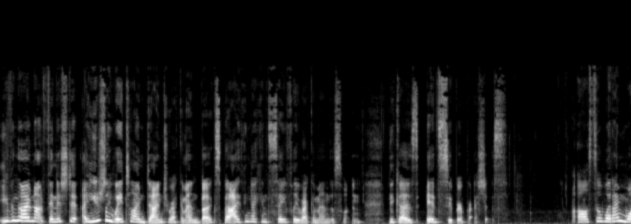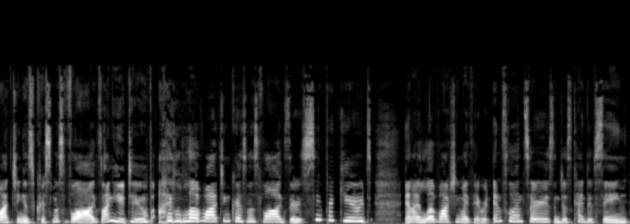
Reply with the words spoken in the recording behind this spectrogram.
even though I've not finished it, I usually wait till I'm done to recommend books, but I think I can safely recommend this one because it's super precious. Also, what I'm watching is Christmas vlogs on YouTube. I love watching Christmas vlogs, they're super cute. And I love watching my favorite influencers and just kind of seeing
